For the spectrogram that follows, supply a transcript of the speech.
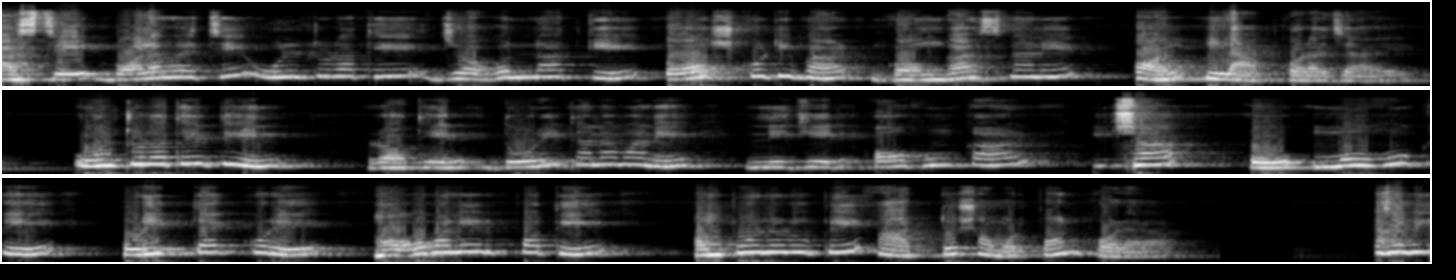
শাস্ত্রে বলা হয়েছে, উল্টো রথে জগন্নাথকে দশ কোটি বার গঙ্গা স্নানের ফল লাভ করা যায়। উল্টো রথের দিন রথের দড়ি টানা মানে নিজের অহংকার, ইচ্ছা ও মোহকে পরিত্যাগ করে ভগবানের পথে সম্পূর্ণরূপে আত্মসমর্পণ করা। আজ আমি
